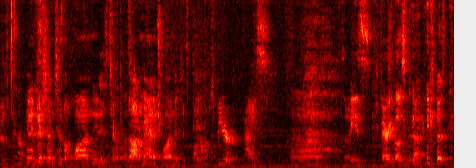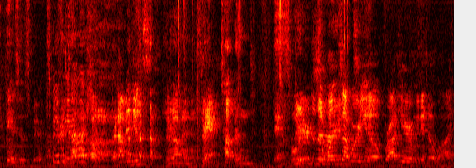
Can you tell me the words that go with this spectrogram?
that's terrible. In addition to the one, It is terrible. That's the automatic one that gets paid. spear. Nice. Um, So he's very close to dying. because he has a spear. Spear for pretty you, tough, man. actually. Oh, they're not minions. They're not minions. They're Damn. toughened Damn. warriors. Spear The ones that were, you know, brought here and we didn't know why,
